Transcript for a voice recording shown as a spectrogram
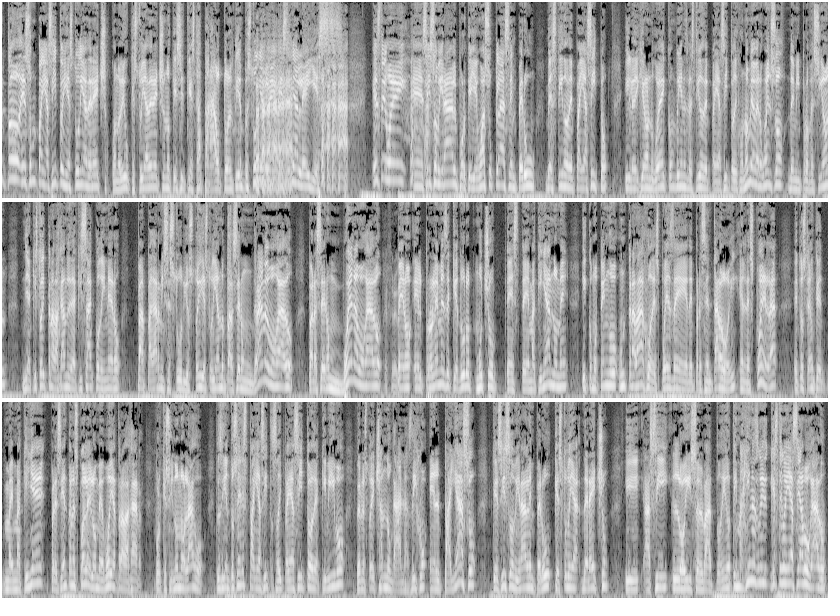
Vato es un payasito y estudia Derecho. Cuando digo que estudia Derecho, no quiere decir que está parado todo el tiempo. Estudia, le- estudia leyes. Este güey eh, se hizo viral porque llegó a su clase en Perú vestido de payasito y le dijeron, güey, ¿cómo vienes vestido de payasito? Dijo, no me avergüenzo de mi profesión, de aquí estoy trabajando y de aquí saco dinero para pagar mis estudios. Estoy estudiando para ser un gran abogado, para ser un buen abogado, pero el problema es de que duro mucho este maquillándome y como tengo un trabajo después de, de presentar hoy en la escuela, entonces tengo que me maquillé, presento en la escuela y luego me voy a trabajar, porque si no no lo hago. Entonces, y entonces eres payasito, soy payasito de aquí vivo, pero estoy echando ganas, dijo el payaso que se hizo viral en Perú, que estudia derecho y así lo hizo el vato. Digo, ¿te imaginas que este güey ya sea abogado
